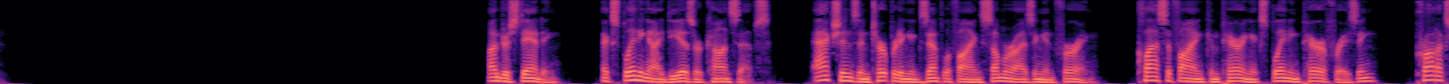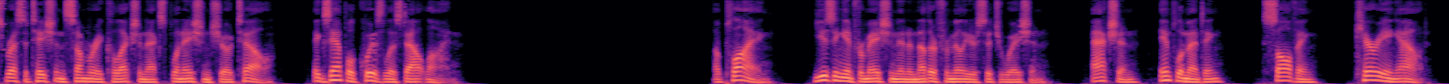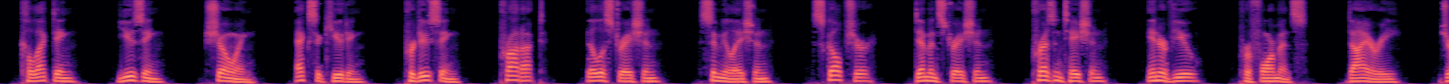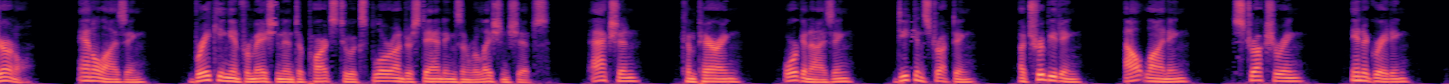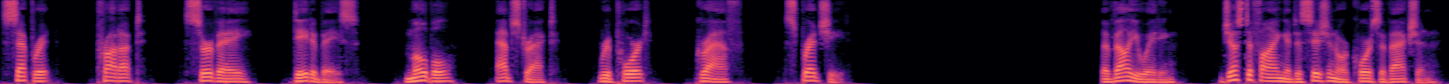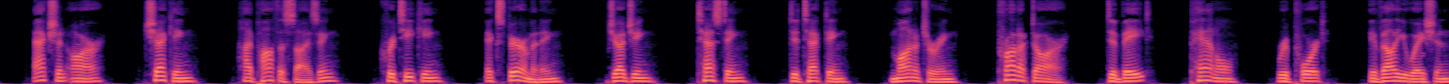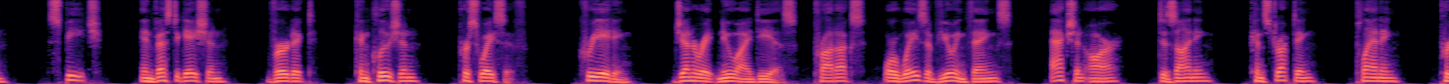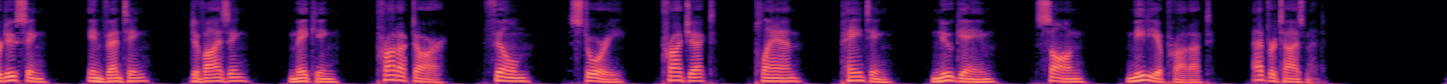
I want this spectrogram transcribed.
Understanding, explaining ideas or concepts. Actions interpreting, exemplifying, summarizing, inferring, classifying, comparing, explaining, paraphrasing, products recitation, summary, collection, explanation, show, tell, example, quiz list, outline. Applying, using information in another familiar situation, action, implementing, solving, carrying out, collecting, using, showing, executing, producing, product, illustration, simulation, sculpture, demonstration, presentation, interview, performance, diary, journal, analyzing, breaking information into parts to explore understandings and relationships, action, comparing, organizing, deconstructing, attributing, outlining, structuring, integrating, separate, product, survey, database, mobile, abstract, report, graph, spreadsheet. Evaluating, justifying a decision or course of action. Action R, checking, hypothesizing, critiquing, experimenting, judging, testing, detecting, monitoring. Product R, debate, panel, report, evaluation, speech, investigation, verdict, conclusion, persuasive. Creating, generate new ideas, products, or ways of viewing things. Action R, designing, constructing, planning, producing, inventing, devising, making. Product R, film, story, project, plan, painting, new game, song, media product, advertisement.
